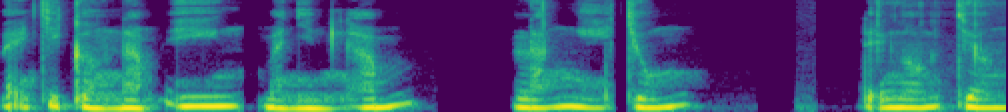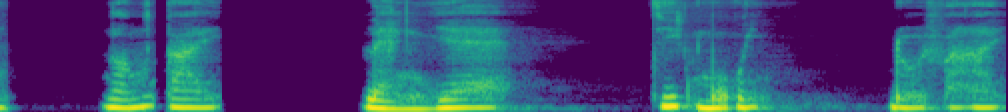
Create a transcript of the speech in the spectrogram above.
Bạn chỉ cần nằm yên mà nhìn ngắm, lắng nghe chúng. Để ngón chân, ngón tay, làn da, chiếc mũi, đôi vai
